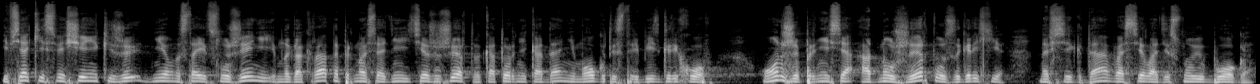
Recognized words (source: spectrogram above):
и всякий священник ежедневно стоит в служении и многократно приносит одни и те же жертвы, которые никогда не могут истребить грехов. Он же, принеся одну жертву за грехи, навсегда восел одесную Бога,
